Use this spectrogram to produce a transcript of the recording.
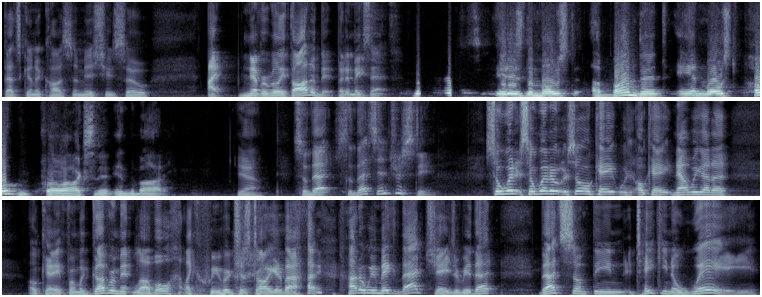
that's gonna cause some issues. So I never really thought of it, but it makes sense. It is the most abundant and most potent pro-oxidant in the body. Yeah. So that so that's interesting. So what so what so okay okay now we gotta okay from a government level like we were just talking about how do we make that change? I mean that that's something taking away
